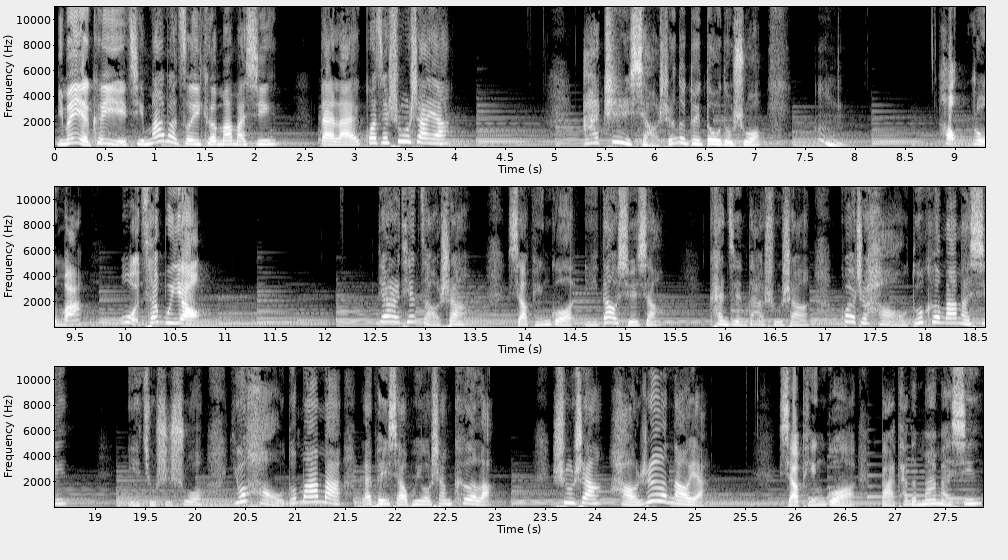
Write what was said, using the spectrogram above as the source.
你们也可以请妈妈做一颗妈妈星。”带来挂在树上呀！阿志小声的对豆豆说：“嗯，好肉麻，我才不要。”第二天早上，小苹果一到学校，看见大树上挂着好多颗妈妈星，也就是说，有好多妈妈来陪小朋友上课了。树上好热闹呀！小苹果把它的妈妈星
